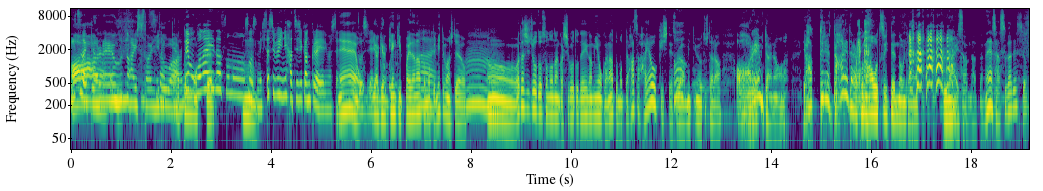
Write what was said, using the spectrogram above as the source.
ああれうないさんいるわでもこの間その、うん。そうですね久しぶりに8時間くらいやりましたねねいやげ元気いっぱいだなと思ってはい見てましたよ、ううん。ん私ちょうどそのなんか仕事で映画見ようかなと思って朝早起きしてそれは見てみようとしたらあれ？みたいな。やってる誰だよこの青ついてんの？みたいな うないさんだったね。さすがですよね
